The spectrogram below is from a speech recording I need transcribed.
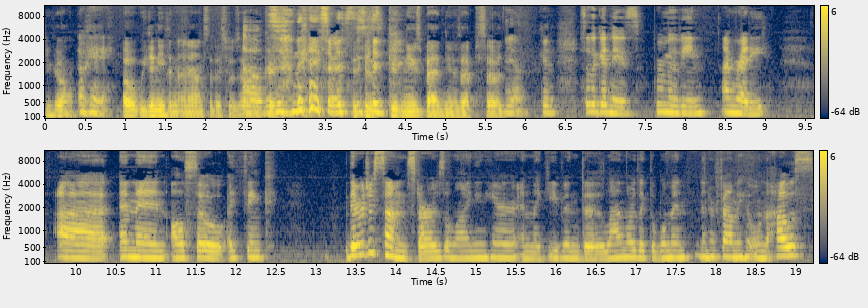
You go. Okay. Oh, we didn't even announce that this was a Oh, good. this is sorry. This, this is is good. good news, bad news episode. Yeah, good. So the good news, we're moving. I'm ready. Uh, and then also, I think there were just some stars aligning here, and like even the landlord, like the woman and her family who owned the house.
